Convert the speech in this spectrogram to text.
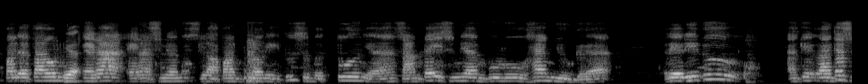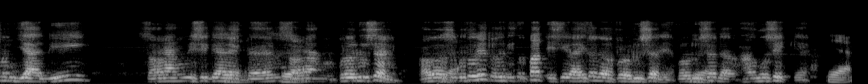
pada tahun Ya. era era 1980-an itu sebetulnya sampai 90-an juga Reddy itu akhir lantas menjadi seorang music director, Ya. seorang produser. Kalau Ya. sebetulnya lebih tepat istilah itu adalah produser ya, produser dalam hal musik ya. ya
